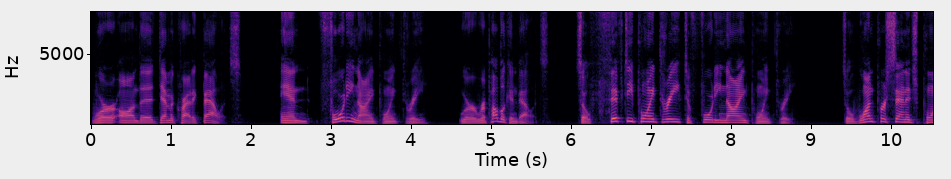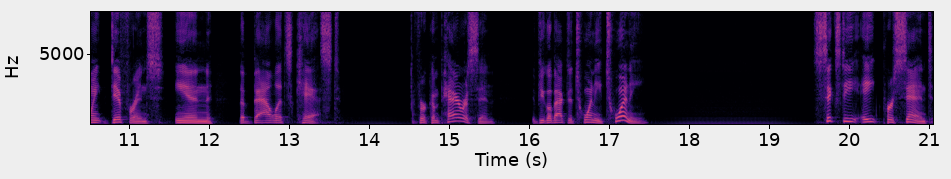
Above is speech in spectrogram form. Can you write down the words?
were on the Democratic ballots, and 49.3 were Republican ballots. So 50.3 to 49.3. So one percentage point difference in the ballots cast. For comparison, if you go back to 2020, 68%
